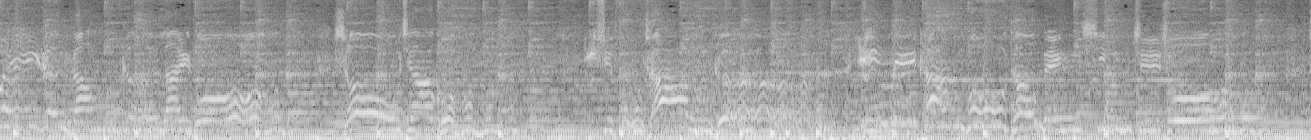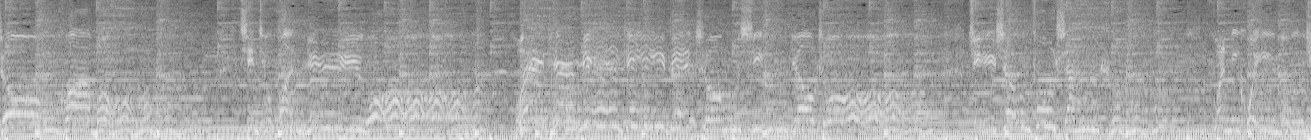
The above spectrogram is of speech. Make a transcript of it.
为人，哪个来夺？守家国，一血复长歌。因你看不透内心执着，中华梦，千秋还于心雕琢。举胜负山河，换你回眸一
